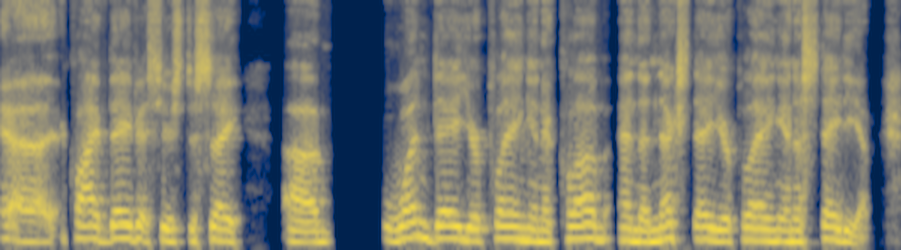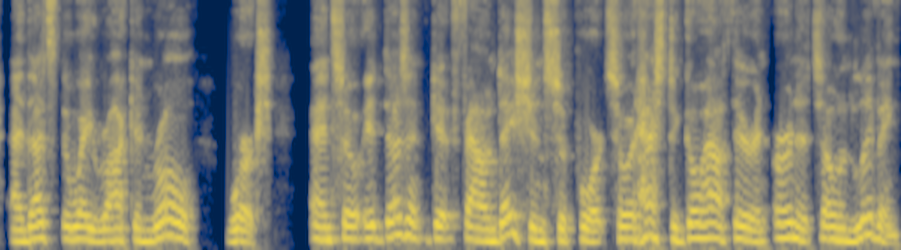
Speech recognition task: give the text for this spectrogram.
uh, Clive Davis used to say, um, one day you're playing in a club and the next day you're playing in a stadium. And that's the way rock and roll works. And so it doesn't get foundation support. So it has to go out there and earn its own living.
